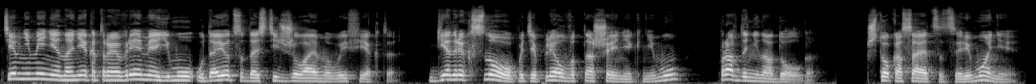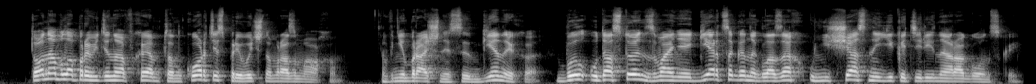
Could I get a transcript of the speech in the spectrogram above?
Тем не менее, на некоторое время ему удается достичь желаемого эффекта. Генрих снова потеплел в отношении к нему, правда ненадолго. Что касается церемонии, то она была проведена в Хэмптон-корте с привычным размахом. Внебрачный сын Генриха был удостоен звания герцога на глазах у несчастной Екатерины Арагонской.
